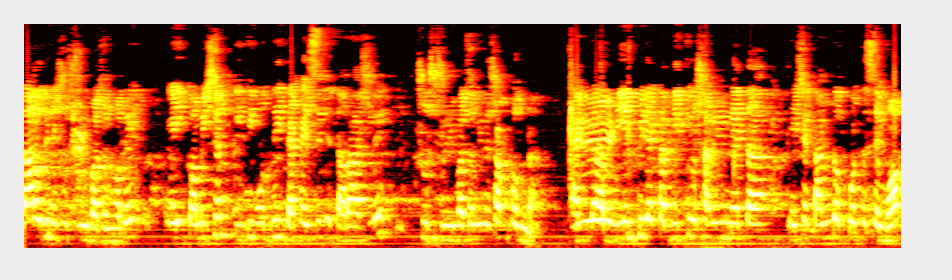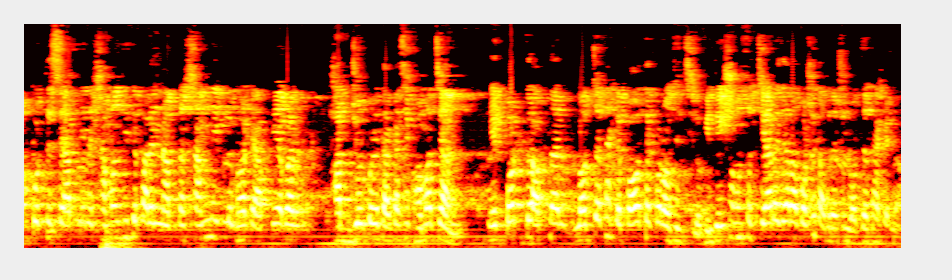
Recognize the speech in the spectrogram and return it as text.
তার অধীনে সুষ্ঠু নির্বাচন হবে। এই কমিশন ইতিমধ্যেই দেখাইছে যে তারা আসলে সুষ্ঠু নির্বাচন দিতে সক্ষম না। একটা বিএনপির একটা দ্বিতীয় সারির নেতা এসে তাণ্ডব করতেছে মব করতেছে আপনি এটা সামাল দিতে পারেন না আপনার সামনে এগুলো ঘটে আপনি আবার হাত জোর করে তার কাছে ক্ষমা চান। এরপর তো আপনার লজ্জা থাকে পদত্যাগ করা উচিত ছিল কিন্তু এই সমস্ত চেয়ারে যারা বসে তাদের আসলে লজ্জা থাকে না।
